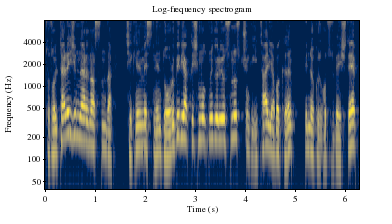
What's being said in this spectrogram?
totaliter rejimlerden aslında çekinilmesinin doğru bir yaklaşım olduğunu görüyorsunuz. Çünkü İtalya bakın 1935'te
